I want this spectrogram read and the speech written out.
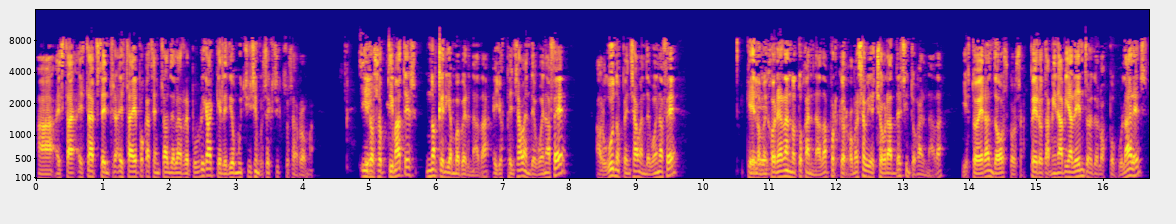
a esta, esta, esta época central de la República que le dio muchísimos éxitos a Roma. Y los optimates no querían mover nada. Ellos pensaban de buena fe, algunos pensaban de buena fe, que Sí. lo mejor era no tocar nada, porque Roma se había hecho grande sin tocar nada. Y esto eran dos cosas. Pero también había dentro de los populares,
